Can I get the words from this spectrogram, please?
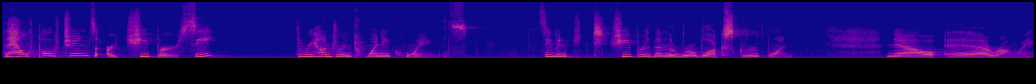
the health potions are cheaper, see? 320 coins. It's even cheaper than the Roblox group one. Now, eh, wrong way.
